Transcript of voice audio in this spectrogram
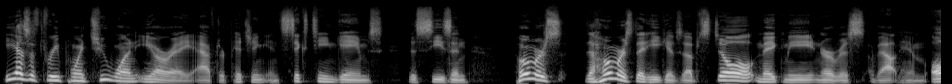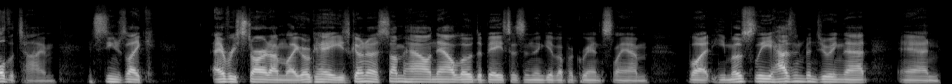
he has a 3.21 ERA after pitching in 16 games this season. Homers the homers that he gives up still make me nervous about him all the time. It seems like every start I'm like, okay, he's going to somehow now load the bases and then give up a grand slam, but he mostly hasn't been doing that and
